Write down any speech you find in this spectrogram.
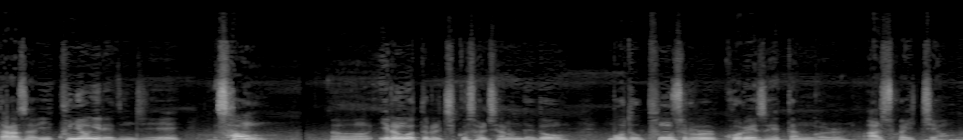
따라서 이 군영이라든지 성 어, 이런 것들을 짓고 설치하는데도 모두 풍수를 고려해서 했다는 걸 알 수가 있지요.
